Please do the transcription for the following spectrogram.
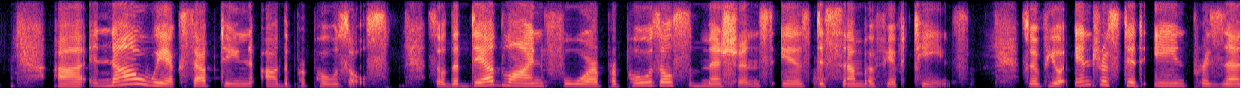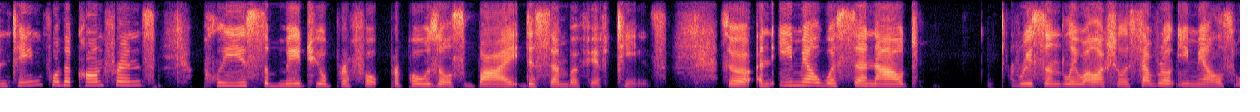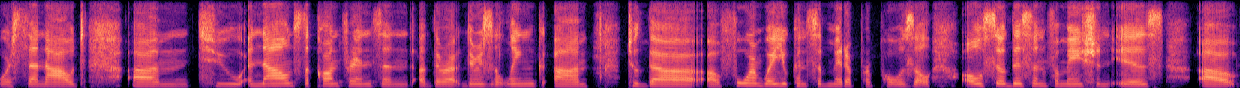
Uh, and now we're accepting uh, the proposals. So the deadline for proposal submissions is December 15th. So if you're interested in presenting for the conference, please submit your proposals by December 15th. So an email was sent out recently, well actually several emails were sent out um, to announce the conference and uh, there, are, there is a link um, to the uh, form where you can submit a proposal. Also this information is uh,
